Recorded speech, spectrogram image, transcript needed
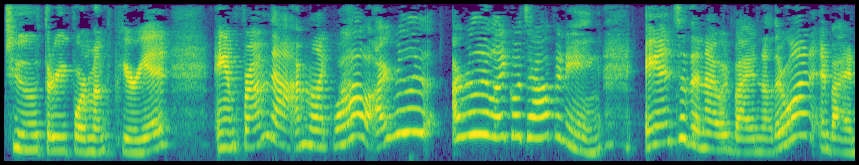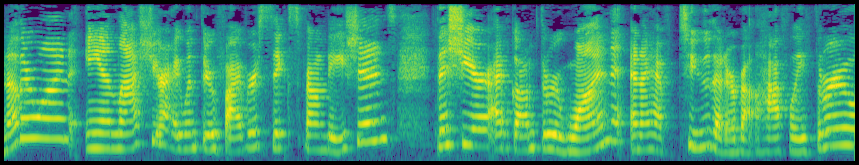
two, three, four month period. And from that, I'm like, wow, I really, I really like what's happening. And so then I would buy another one and buy another one. And last year I went through five or six foundations. This year I've gone through one and I have two that are about halfway through.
